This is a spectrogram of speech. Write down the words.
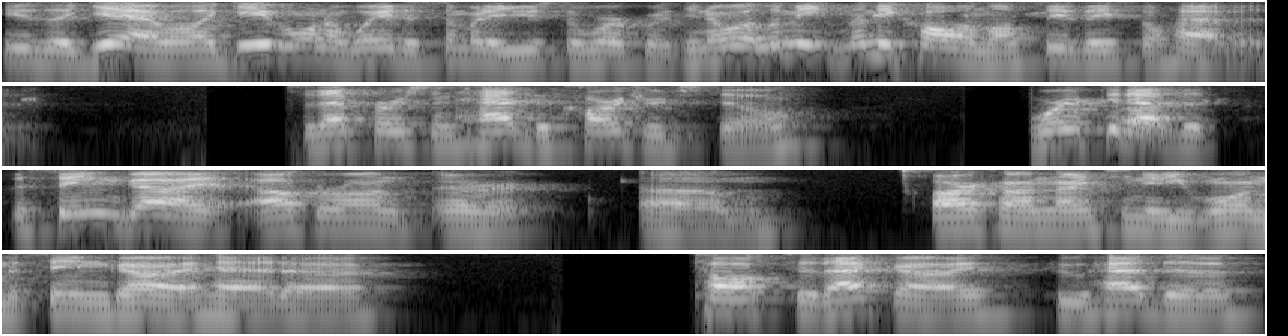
He's like, yeah, well, I gave one away to somebody I used to work with. You know what? Let me let me call them. I'll see if they still have it. So that person had the cartridge still, worked it out. The, the same guy, Alcaron or um, Archon 1981, the same guy had uh, talked to that guy who had the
